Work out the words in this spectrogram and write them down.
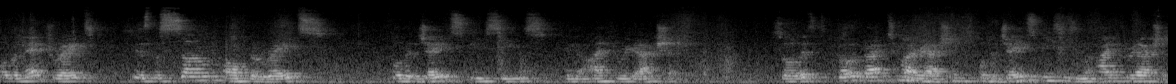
Well, the net rate is the sum of the rates for the J species in the ith reaction. So let's go back to my reaction for the J species in the ith reaction.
